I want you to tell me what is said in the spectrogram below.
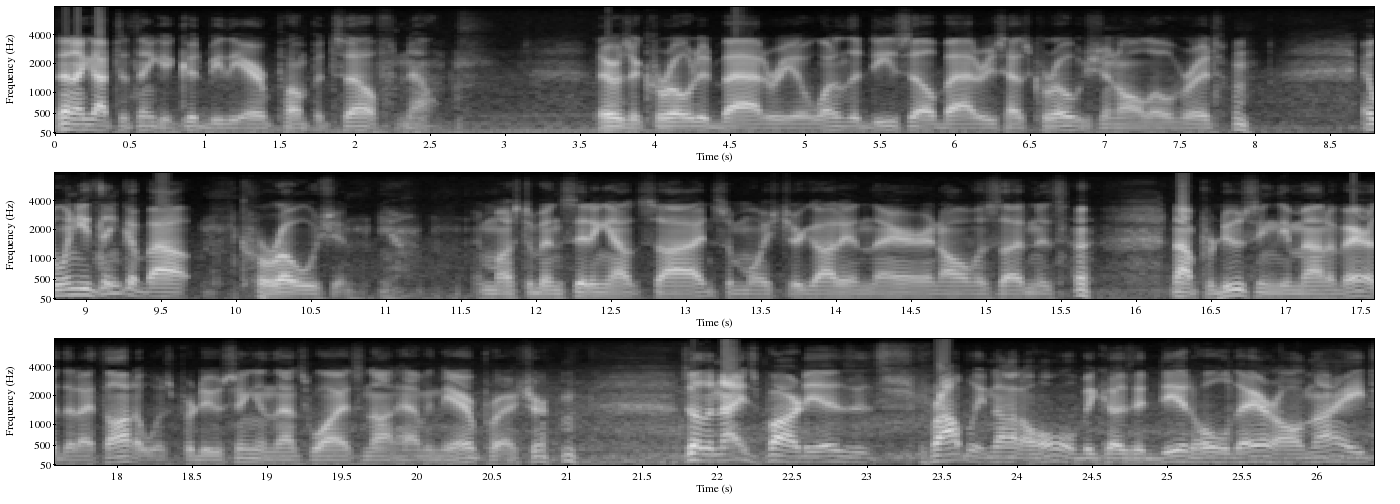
Then I got to think it could be the air pump itself. No. There was a corroded battery. One of the D cell batteries has corrosion all over it. and when you think about corrosion, yeah, it must have been sitting outside, some moisture got in there, and all of a sudden it's not producing the amount of air that I thought it was producing, and that's why it's not having the air pressure. so the nice part is it's probably not a hole because it did hold air all night,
